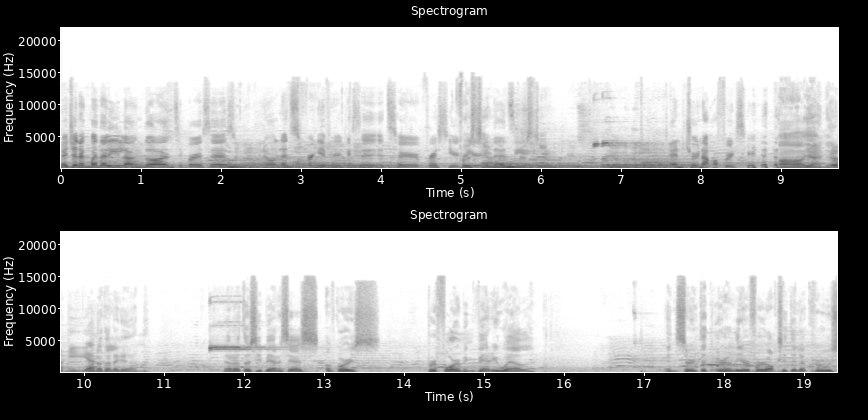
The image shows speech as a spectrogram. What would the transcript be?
Medyo nagmadali lang doon si Versus. You know, let's forgive her kasi it's her first year First here. year. And that's. First year. And sure naka first year. Ah, yan, yan. Rookie, yeah. Una talaga yan. Pero to si Berses, of course, performing very well. Inserted earlier for Roxy De La Cruz.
